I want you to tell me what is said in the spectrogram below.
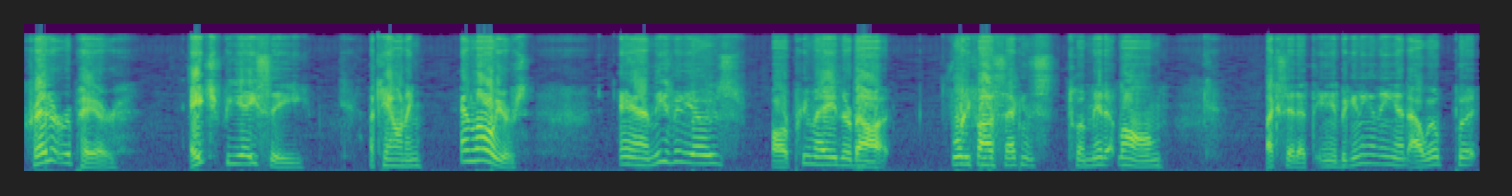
credit repair, HVAC, accounting, and lawyers. And these videos are pre-made. They're about 45 seconds to a minute long. Like I said, at the beginning and the end, I will put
